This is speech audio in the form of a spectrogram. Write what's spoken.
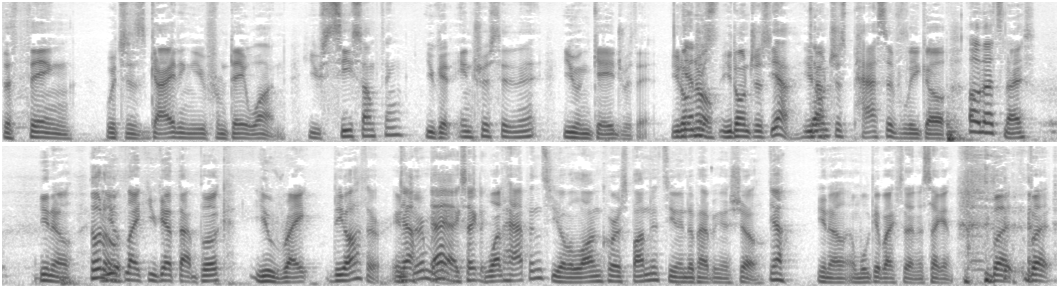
the thing which is guiding you from day one. You see something, you get interested in it, you engage with it. You don't General. just you don't just yeah, you Yeah. don't just passively go, "Oh, that's nice." You know, No, no. you- like you get that book, you write the author in Yeah, Germany. yeah, yeah, exactly. What happens? You have a long correspondence, you end up having a show. Yeah. You know, and we'll get back to that in a second. But but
